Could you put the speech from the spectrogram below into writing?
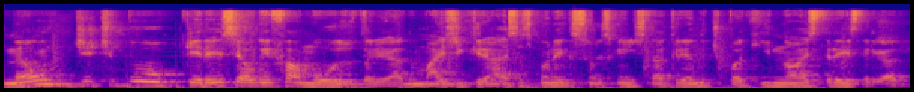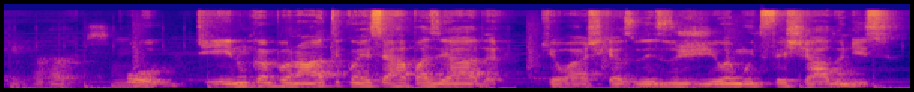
Não de, tipo, querer ser alguém famoso, tá ligado? Mas de criar essas conexões que a gente tá criando, tipo, aqui nós três, tá ligado? Sim. Pô, de ir num campeonato e conhecer a rapaziada. Que eu acho que às vezes o Gil é muito fechado nisso.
